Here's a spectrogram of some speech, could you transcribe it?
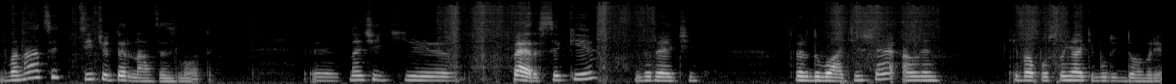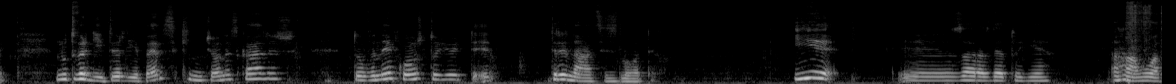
12, ці 14 злотих. Е, Значить, персики, до речі, твердуватіше, але хіба постоять і будуть добрі. Ну, тверді, тверді персики, нічого не скажеш. То вони коштують е, 13 злотих. І е, зараз де то є. Ага, от.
